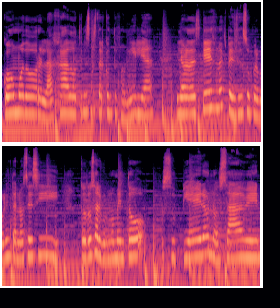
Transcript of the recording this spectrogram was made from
cómodo, relajado, tienes que estar con tu familia. Y la verdad es que es una experiencia súper bonita. No sé si todos algún momento supieron o saben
